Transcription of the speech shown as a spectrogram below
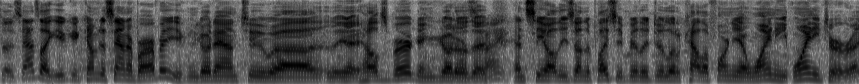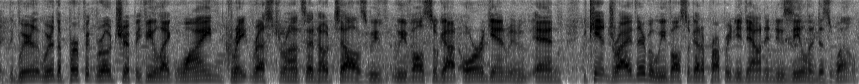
So it sounds like you can come to Santa Barbara, you can go down to uh, the Healdsburg and go to That's the right. and see all these other places. You really do a little California winey winey tour, right? We're, we're the perfect road trip if you like wine, great restaurants, and hotels. We've, we've also got Oregon, and you can't drive there, but we've also got a property down in New Zealand as well.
